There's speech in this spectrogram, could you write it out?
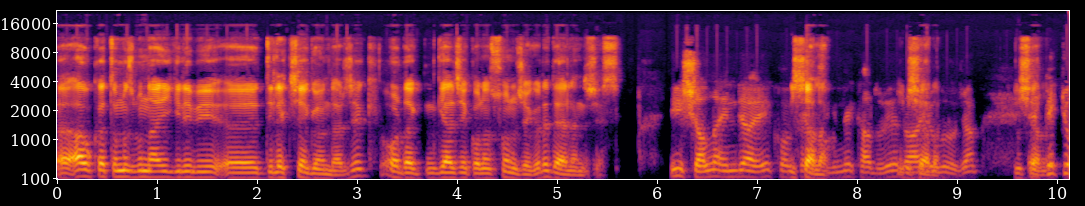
E, avukatımız bununla ilgili bir e, dilekçe gönderecek. Orada gelecek olan sonuca göre değerlendireceğiz. İnşallah NDI'ye konferans İnşallah. liginde kadroya dahil İnşallah. olur hocam. E, İnşallah. peki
